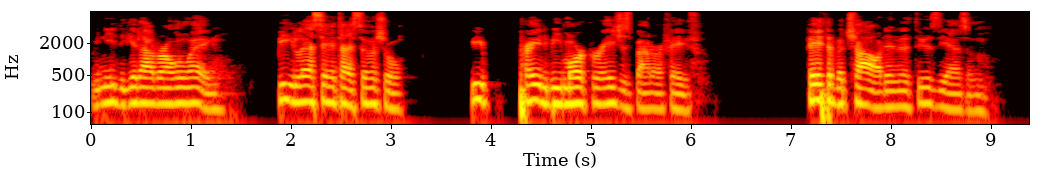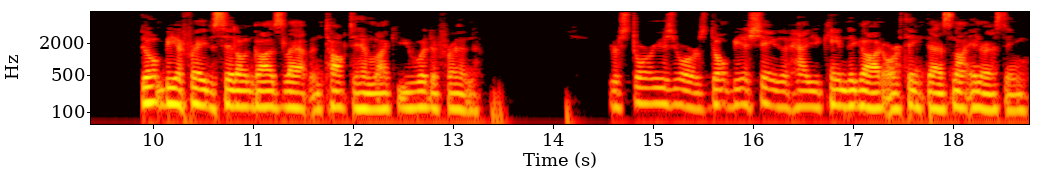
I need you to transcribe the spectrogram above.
We need to get out of our own way. Be less antisocial. We pray to be more courageous about our faith. Faith of a child and enthusiasm. Don't be afraid to sit on God's lap and talk to Him like you would a friend. Your story is yours. Don't be ashamed of how you came to God or think that it's not interesting.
